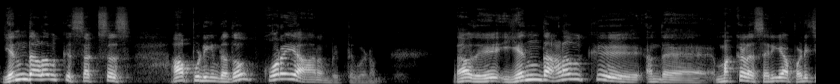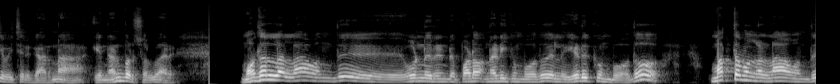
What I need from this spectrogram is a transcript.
எந்த அளவுக்கு சக்ஸஸ் அப்படின்றதோ குறைய ஆரம்பித்து விடும். அதாவது எந்த அளவுக்கு அந்த மக்களை சரியாக படித்து வச்சிருக்காருன்னா என் நண்பர் சொல்வார் முதல்லலாம் வந்து ஒன்று ரெண்டு படம் நடிக்கும்போதோ இல்லை எடுக்கும்போதோ மற்றவங்கள்லாம் வந்து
